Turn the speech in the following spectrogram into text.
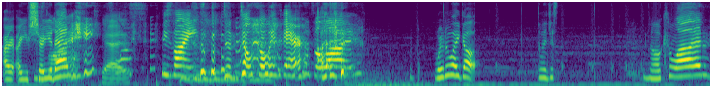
Are, are you sure He's you're dead? Yes. He's lying. D- don't go in there. That's a lie. Where do I go? Do I just... No, come on.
